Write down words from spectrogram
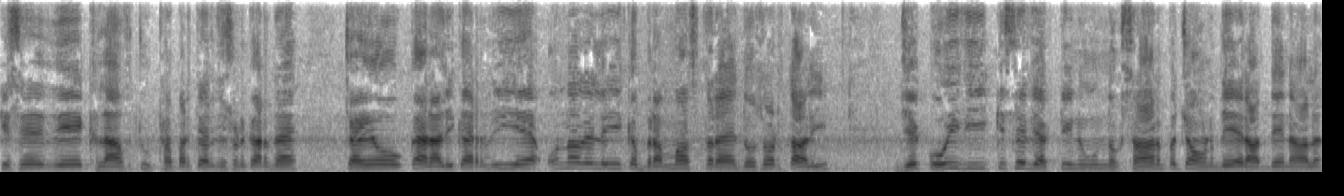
ਕਿਸੇ ਦੇ ਖਿਲਾਫ ਝੂਠਾ ਪਰਚਾ ਰਜਿਸਟਰ ਕਰਦਾ ਹੈ, ਚਾਹੇ ਉਹ ਘਰ ਵਾਲੀ ਕਰ ਰਹੀ ਹੈ, ਉਹਨਾਂ ਦੇ ਲਈ ਇੱਕ ਬ੍ਰਹਮਾਸਤਰ ਹੈ 248 ਜੇ ਕੋਈ ਵੀ ਕਿਸੇ ਵਿਅਕਤੀ ਨੂੰ ਨੁਕਸਾਨ ਪਹੁੰਚਾਉਣ ਦੇ ਇਰਾਦੇ ਨਾਲ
